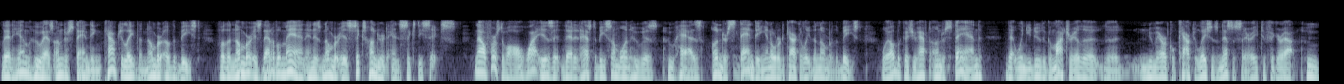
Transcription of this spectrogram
Let him who has understanding calculate the number of the beast, for the number is that of a man, and his number is 666. Now, first of all, why is it that it has to be someone who is who has understanding in order to calculate the number of the beast? Well, because you have to understand that when you do the gematria, the the numerical calculations necessary to figure out who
